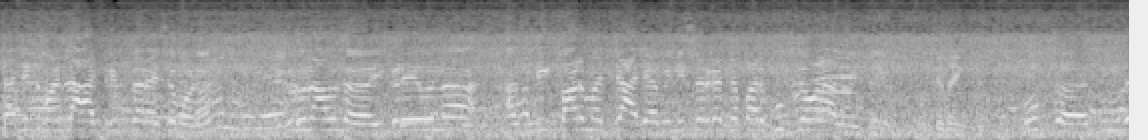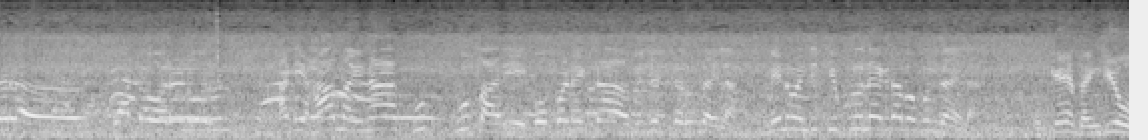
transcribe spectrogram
त्यांनीच म्हटलं हा ट्रिप करायचं म्हणून. इकडून आऊन इकडे येऊन अगदी फार मज्जा आली. आम्ही निसर्गाच्या फार खूप जवळ आलो इथे. ओके थँक्यू खूप सुंदर वातावरणवरून. आणि हा महिना खूप खूप भारी आहे. कोकण एकदा व्हिजिट करून जायला. मेन म्हणजे चिपळूण एकदा बघून जायला. ओके थँक्यू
